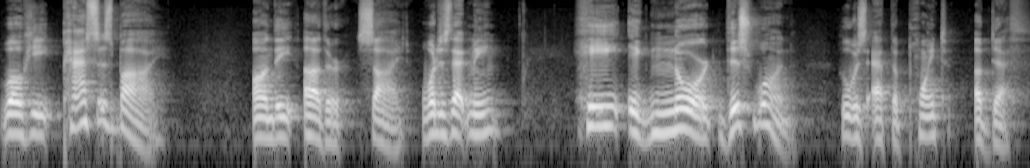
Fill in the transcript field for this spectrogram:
Well, he passes by on the other side. What does that mean? he ignored this one who was at the point of death.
